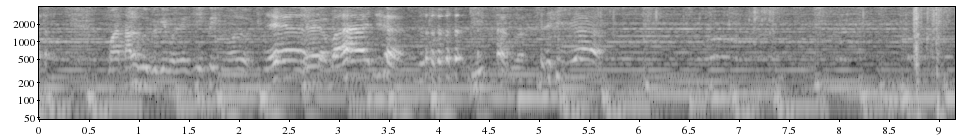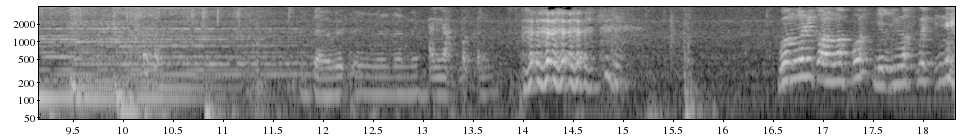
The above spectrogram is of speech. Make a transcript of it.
Mata lu gue bikin bagian sipit sama lu. ya coba aja Bisa gua. iya Makannya Enak banget. gua ngeri kalau nge-post jadi nge-feed ini.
